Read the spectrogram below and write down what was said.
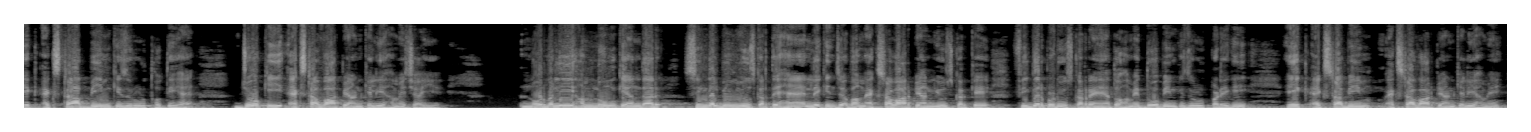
एक एक्स्ट्रा बीम की ज़रूरत होती है, जो कि एक्स्ट्रा वार पियान के लिए हमें चाहिए। नॉर्मली हम लूम के अंदर सिंगल बीम यूज़ करते हैं, लेकिन जब हम एक्स्ट्रा वार प्यान यूज़ करके फिगर प्रोड्यूस कर रहे हैं तो हमें दो बीम की ज़रूरत पड़ेगी। एक extra beam extra warp yarn के लिए हमें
